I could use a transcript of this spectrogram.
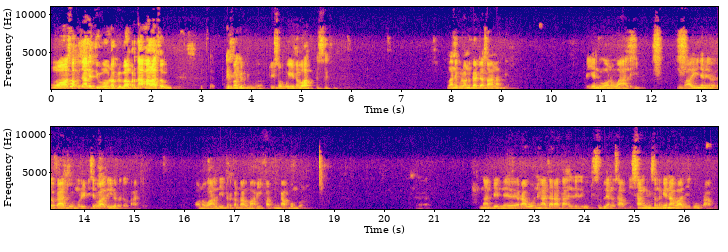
Ngosok misalnya diumumno gelombang pertama langsung gelombang kedua disowi napa? Lani kula nu gak ada sanat. Dia nu ono wali. Wali nya rada kacau, mulai dhisik wali ya rada kacau. Ono wali terkenal marifat ning kampung kono. Nah, dene rawuh ning acara tahlil itu disembelihno sapi. Saking senenge nak wali iku rawuh.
